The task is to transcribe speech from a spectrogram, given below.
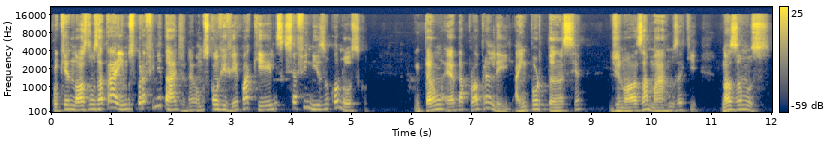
Porque nós nos atraímos por afinidade, né? Vamos conviver com aqueles que se afinizam conosco. Então, é da própria lei a importância de nós amarmos aqui. Nós vamos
